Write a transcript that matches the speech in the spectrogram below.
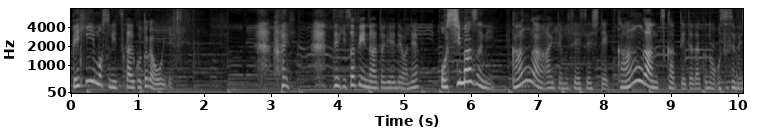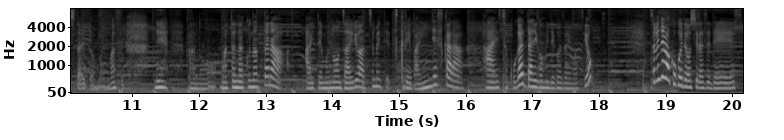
ベヒーモスに使うことが多いです。はい。ぜひソフィーのアトリエではね惜しまずにガンガンアイテム生成してガンガン使っていただくのをおすすめしたいと思います。ねあのまたなくなったらアイテムの材料を集めて作ればいいんですから。はいそこが醍醐味でございますよ。それではここでお知らせです、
